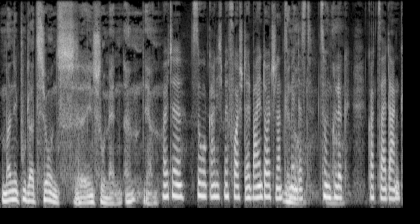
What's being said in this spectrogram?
Manipulationsinstrument. Ne? Ja. Heute so gar nicht mehr vorstellbar, in Deutschland genau, zumindest. Zum genau. Glück, Gott sei Dank.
